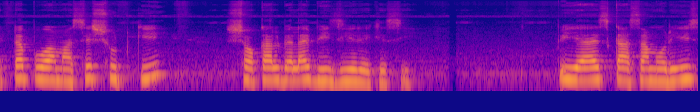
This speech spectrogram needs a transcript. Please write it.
একটা পোয়া মাছের শুটকি সকালবেলায় ভিজিয়ে রেখেছি। পেঁয়াজ, কাঁচামরিচ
